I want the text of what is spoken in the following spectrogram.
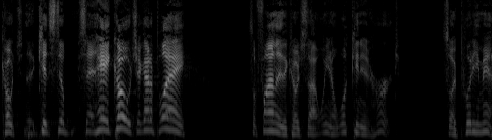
Coach, the kid still saying, "Hey, coach, I got to play." So finally, the coach thought, "Well, you know, what can it hurt?" So I put him in.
